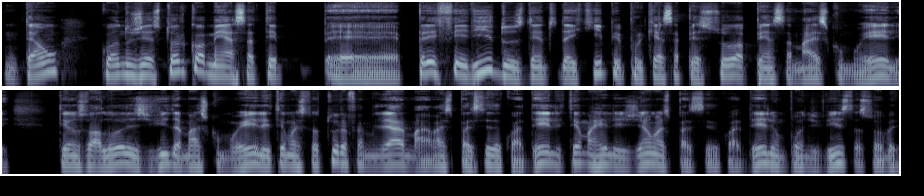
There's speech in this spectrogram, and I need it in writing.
Então, quando o gestor começa a ter é, preferidos dentro da equipe, porque essa pessoa pensa mais como ele, tem os valores de vida mais como ele, tem uma estrutura familiar mais parecida com a dele, tem uma religião mais parecida com a dele, um ponto de vista sobre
